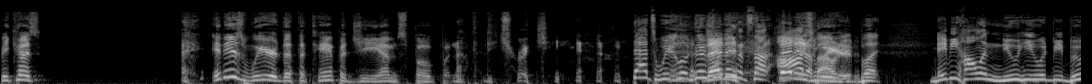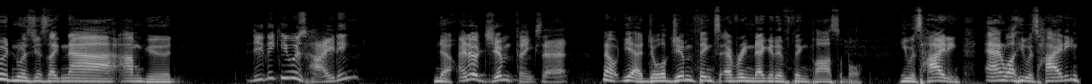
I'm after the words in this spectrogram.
because it is weird that the Tampa GM spoke, but not the Detroit GM. That's weird. Look, there's That nothing is- that's not that odd is about weird. it, but maybe Holland knew he would be booed and was just like, "Nah, I'm good." Do you think he was hiding? No, I know Jim thinks that. no, yeah. Well, Jim thinks every negative thing possible. He was hiding, and while he was hiding,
